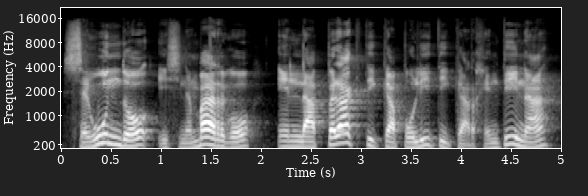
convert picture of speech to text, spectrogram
Segundo, y sin embargo, en la práctica política argentina,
